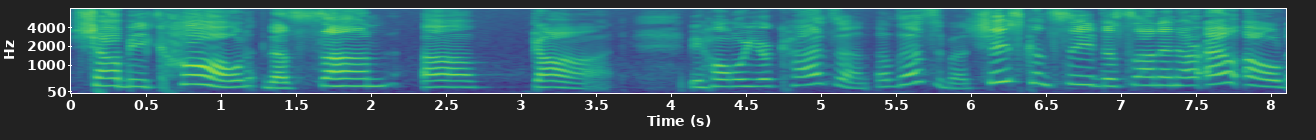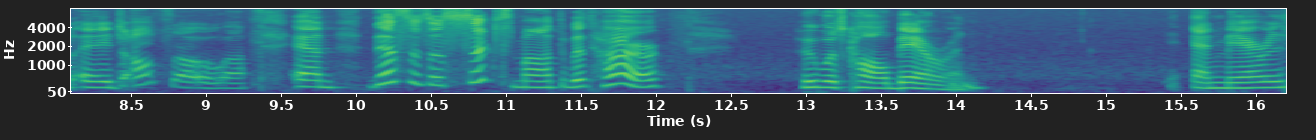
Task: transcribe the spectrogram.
shall be called the Son of God. Behold, your cousin Elizabeth, she's conceived a son in her old age also. Uh, and this is a sixth month with her who was called barren and Mary,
